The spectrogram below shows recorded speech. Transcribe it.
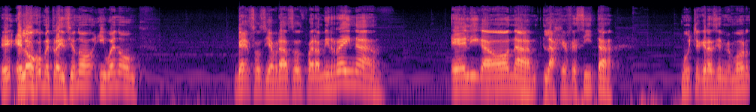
eh, el ojo me traicionó y bueno, besos y abrazos para mi reina, Eli Gaona, la jefecita. Muchas gracias, mi amor.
